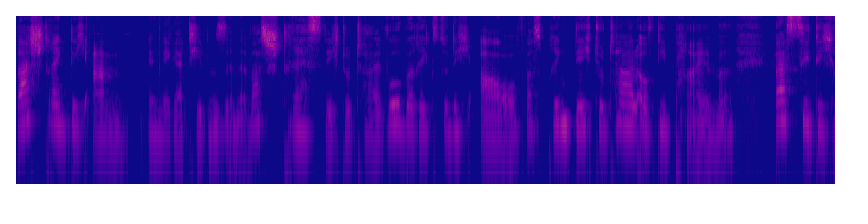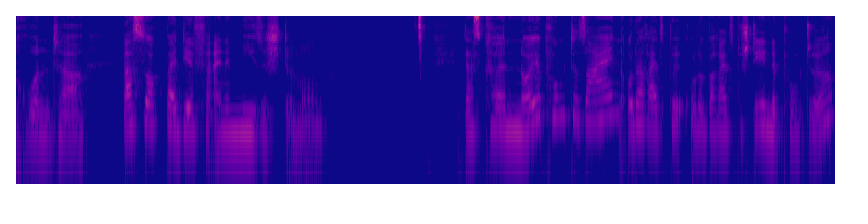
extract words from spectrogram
Was strengt dich an im negativen Sinne? Was stresst dich total? Wo beregst du dich auf? Was bringt dich total auf die Palme? Was zieht dich runter? Was sorgt bei dir für eine miese Stimmung? Das können neue Punkte sein oder, oder bereits bestehende Punkte,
